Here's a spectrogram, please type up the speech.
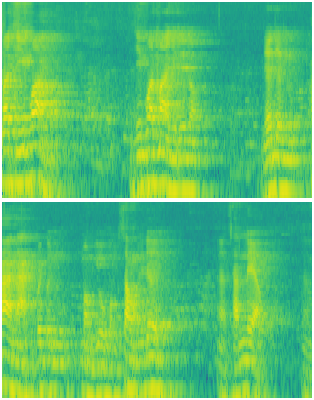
ถ้าสีคว้างสีคว้างมาอยู่เลยเนาะเดี๋ยวจะผ้าหนักไปเป็นหมองอยู่หมองเศร้าเลยเด้ออ่าชั้นแล้วอ่า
